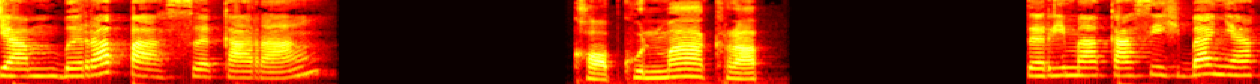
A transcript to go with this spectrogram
jam berapa sekarang ขอบคุณมากครับ terima kasih banyak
